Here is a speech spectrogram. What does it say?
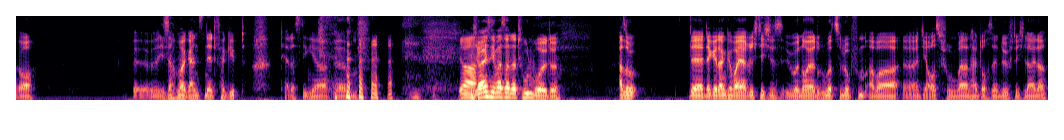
ja, äh, ich sag mal ganz nett vergibt. Der das Ding ja, ähm, ja. Ich weiß nicht, was er da tun wollte. Also, der, der Gedanke war ja richtig, es über Neuer drüber zu lupfen, aber äh, die Ausführung war dann halt doch sehr dürftig, leider.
